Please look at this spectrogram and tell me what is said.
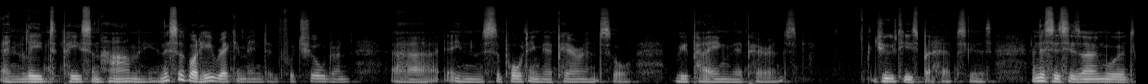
and lead to peace and harmony. And this is what he recommended for children uh, in supporting their parents or repaying their parents. Duties, perhaps, yes. And this is his own words.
